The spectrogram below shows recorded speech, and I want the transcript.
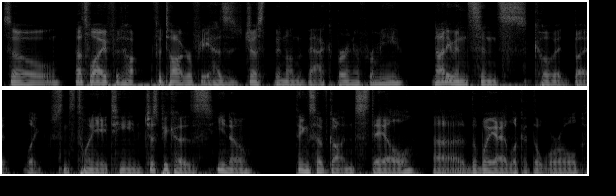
So that's why photo- photography has just been on the back burner for me. Not even since COVID, but like since 2018, just because, you know, things have gotten stale. Uh, the way I look at the world,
